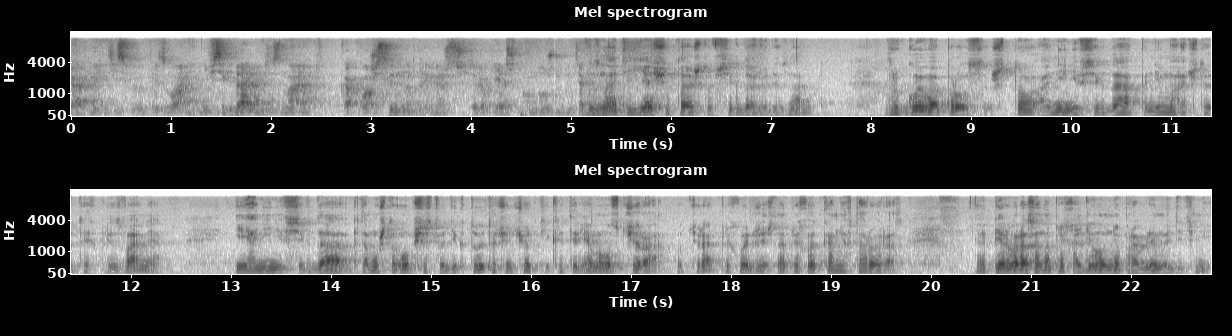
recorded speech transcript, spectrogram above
как найти свое призвание. Не всегда люди знают, как ваш сын, например, с 4 лет, что он должен быть Вы знаете, я считаю, что всегда люди знают. Другой вопрос, что они не всегда понимают, что это их призвание, и они не всегда, потому что общество диктует очень четкие критерии. Я молод вчера. Вот вчера приходит женщина, она приходит ко мне второй раз. Первый раз она приходила, у нее проблемы с детьми.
